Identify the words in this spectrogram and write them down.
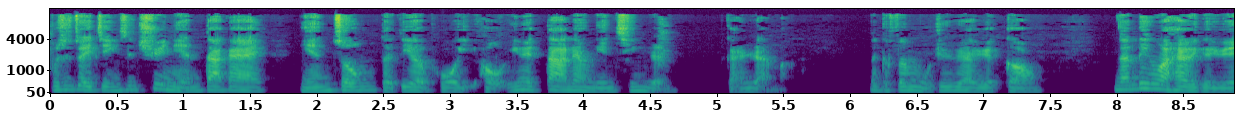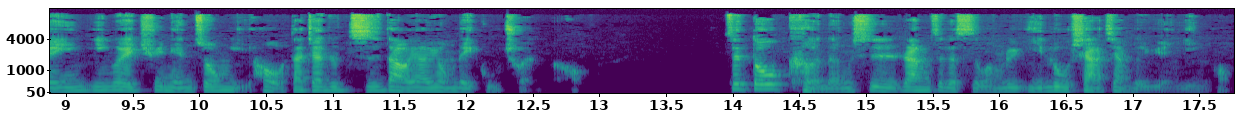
不是最近，是去年大概年中的第二波以后，因为大量年轻人感染嘛，那个分母就越来越高。那另外还有一个原因，因为去年中以后，大家都知道要用类固醇。这都可能是让这个死亡率一路下降的原因，哦，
